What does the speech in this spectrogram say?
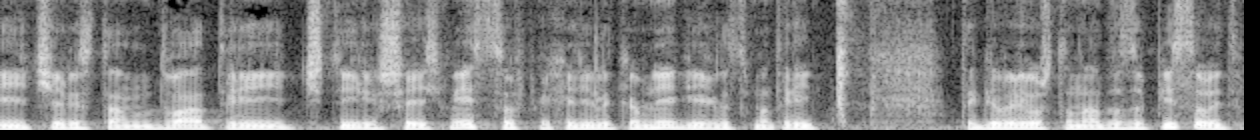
и через там 2, 3, 4, 6 месяцев приходили ко мне и говорили, смотри, ты говорил, что надо записывать,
